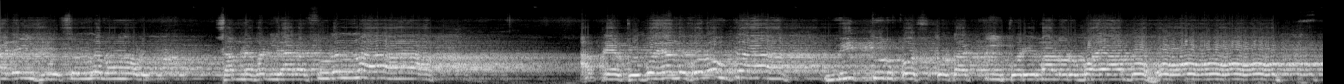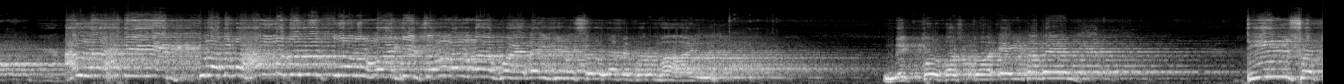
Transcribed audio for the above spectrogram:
আলাইহি ওয়াসাল্লাম সামনে বলিয়া রাসূলুল্লাহ আপনি একটু বয়ান করুন মৃত্যুর কষ্টটা কি পরিমাণের ভয়াবহ? আল্লাহ মৃত্যুর কষ্ট এইভাবে তিন শত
